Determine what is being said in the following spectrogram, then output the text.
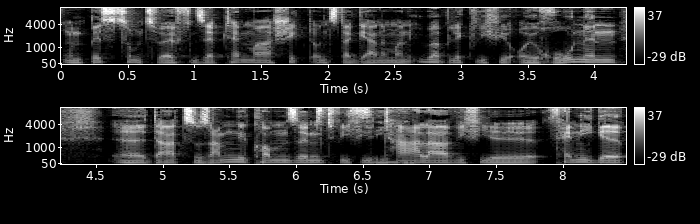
Und bis zum 12. September schickt uns da gerne mal einen Überblick, wie viel Euronen äh, da zusammengekommen sind, wie viel Sie. Taler, wie viel Pfennige.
